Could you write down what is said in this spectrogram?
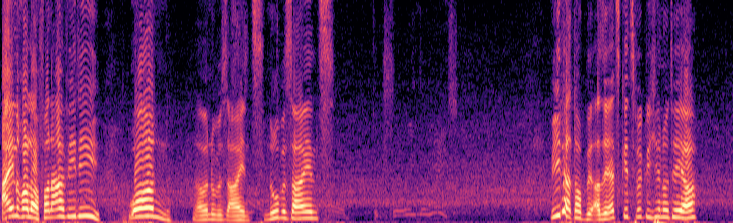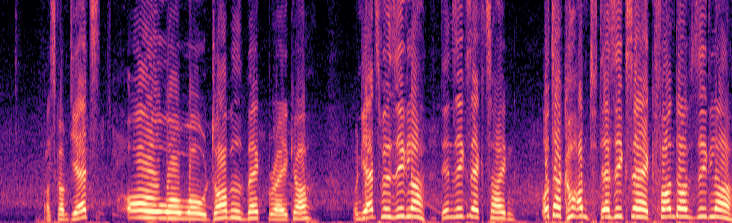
Ein Roller von AVD. One. Aber nur bis eins. Nur bis eins. Wieder Doppel. Also jetzt geht's wirklich hin und her. Was kommt jetzt? Oh, wow, wow. Double Backbreaker. Und jetzt will Sigler den Zigzag zeigen. Und da kommt der Zigzag von Dolph Sigler.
